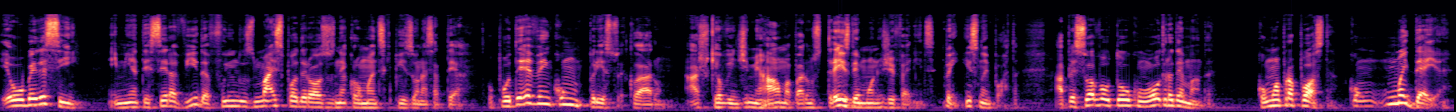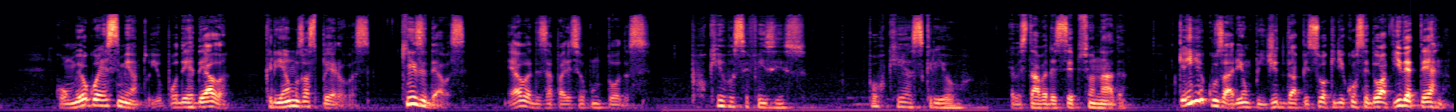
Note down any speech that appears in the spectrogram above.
Eu obedeci. Em minha terceira vida, fui um dos mais poderosos necromantes que pisou nessa terra. O poder vem com um preço, é claro. Acho que eu vendi minha alma para uns três demônios diferentes. Bem, isso não importa. A pessoa voltou com outra demanda, com uma proposta, com uma ideia. Com o meu conhecimento e o poder dela, criamos as pérolas. Quinze delas. Ela desapareceu com todas. Por que você fez isso? Por que as criou? Ela estava decepcionada. Quem recusaria um pedido da pessoa que lhe concedeu a vida eterna?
